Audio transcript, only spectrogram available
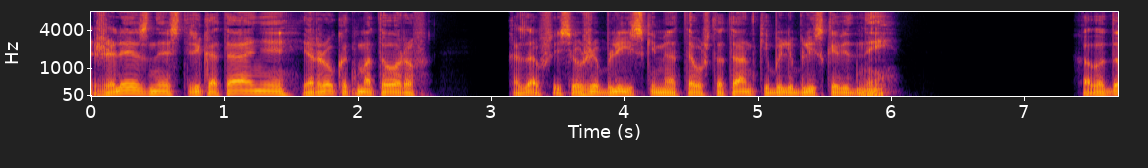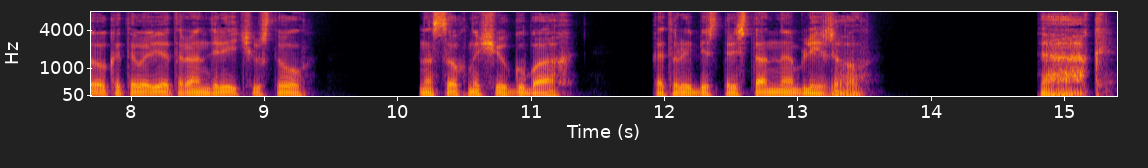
железное стрекотание и рокот моторов, казавшиеся уже близкими от того, что танки были близко видны. Холодок этого ветра Андрей чувствовал на сохнущих губах, которые беспрестанно облизывал. Так,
